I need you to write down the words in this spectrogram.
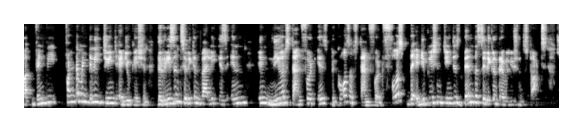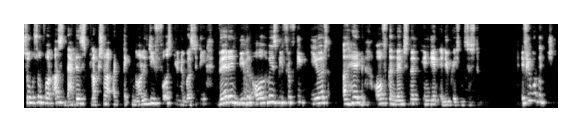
but when we fundamentally change education the reason silicon valley is in in near stanford is because of stanford. First the education changes then the silicon revolution starts. So so for us that is Plaksha a technology first university wherein we will always be 50 years ahead of conventional indian education system. If you want to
